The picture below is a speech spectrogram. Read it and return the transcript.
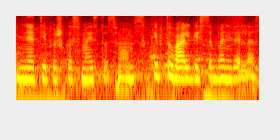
netipiškas maistas mums. Kaip tu valgysi bandelės?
